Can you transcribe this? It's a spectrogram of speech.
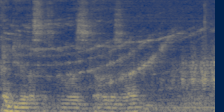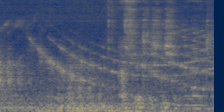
Können die was darüber sagen? Was für technische Geräte?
